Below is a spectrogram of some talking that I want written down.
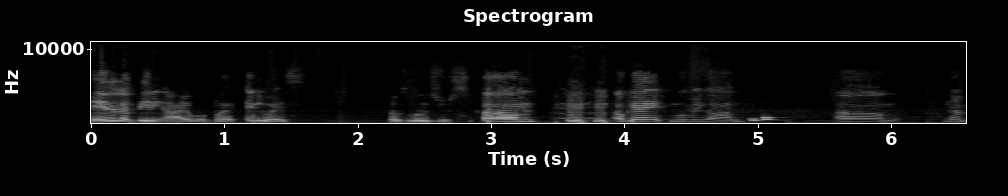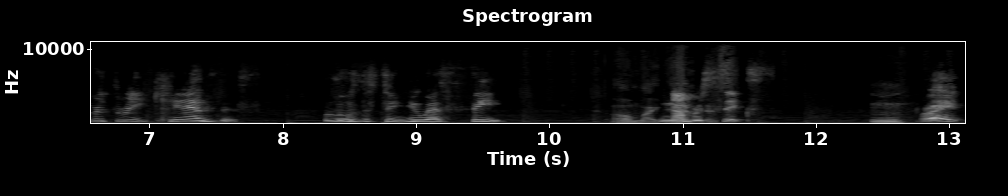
ended up beating Iowa. But anyways, those losers. Um, okay, moving on. Um, number three, Kansas loses to USC. Oh my god number six. Mm. Right?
